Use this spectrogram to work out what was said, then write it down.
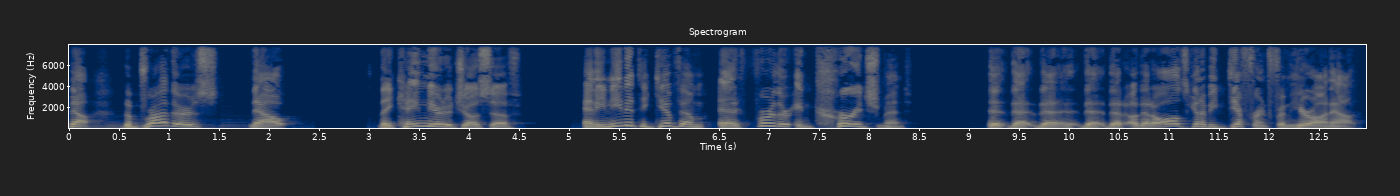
Now, the brothers, now, they came near to Joseph, and he needed to give them a further encouragement that, that, that, that, that oh, all is going to be different from here on out.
